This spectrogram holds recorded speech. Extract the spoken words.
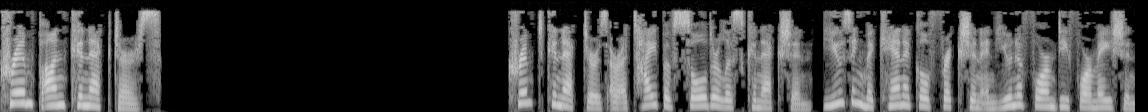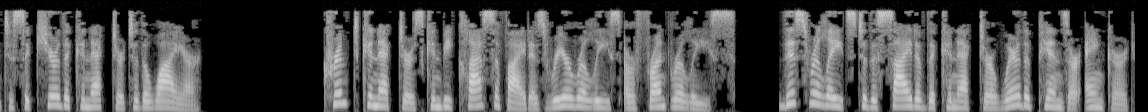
Crimp-on connectors Crimped connectors are a type of solderless connection, using mechanical friction and uniform deformation to secure the connector to the wire. Crimped connectors can be classified as rear release or front release. This relates to the side of the connector where the pins are anchored.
